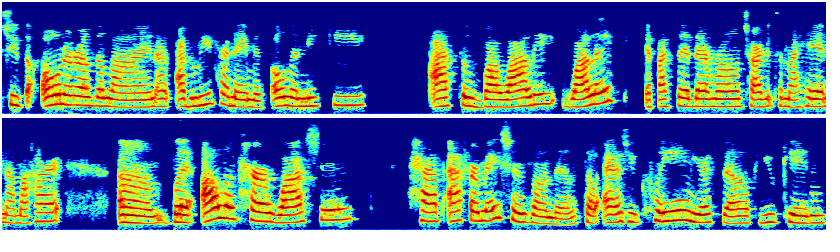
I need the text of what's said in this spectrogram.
she's the owner of the line. I, I believe her name is Olaniki Asubawale. Wale. If I said that wrong, charge it to my head, not my heart. Um, but all of her washes have affirmations on them. So as you clean yourself, you can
